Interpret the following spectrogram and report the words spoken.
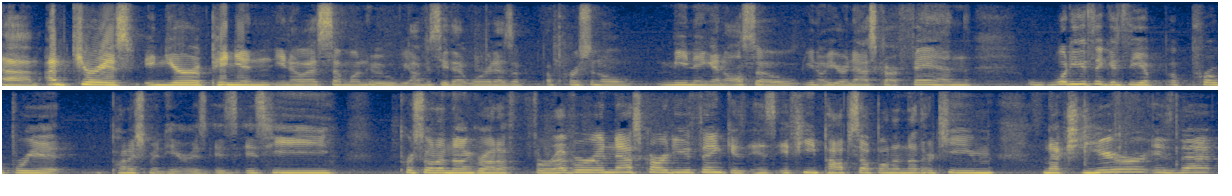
Um, I'm curious, in your opinion, you know, as someone who obviously that word has a, a, personal meaning, and also, you know, you're a NASCAR fan. What do you think is the appropriate punishment here? Is is is he persona non grata forever in NASCAR? Do you think is, is if he pops up on another team next year? Is that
